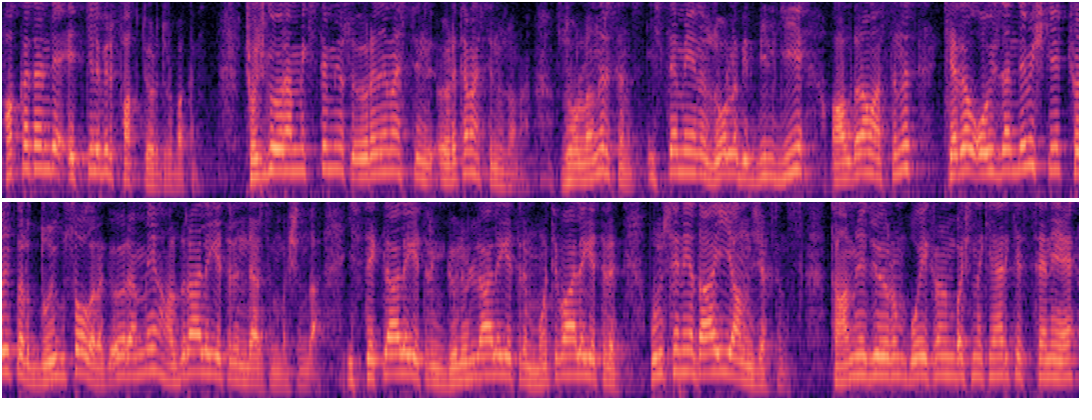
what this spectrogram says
Hakikaten de etkili bir faktördür bakın. Çocuk öğrenmek istemiyorsa öğrenemezsiniz, öğretemezsiniz ona. Zorlanırsınız. İstemeyene zorla bir bilgiyi aldıramazsınız. Carroll o yüzden demiş ki çocukları duygusal olarak öğrenmeye hazır hale getirin dersin başında. İstekli hale getirin, gönüllü hale getirin, motive hale getirin. Bunu seneye daha iyi anlayacaksınız. Tahmin ediyorum bu ekranın başındaki herkes seneye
